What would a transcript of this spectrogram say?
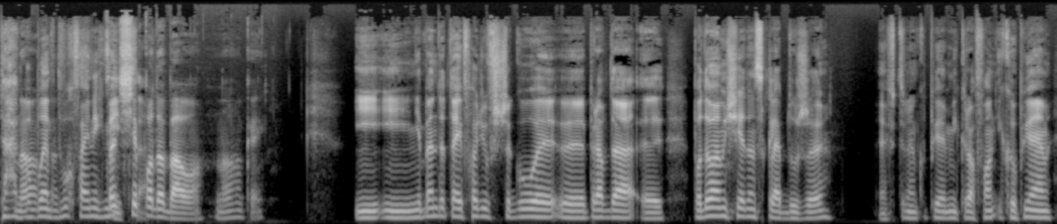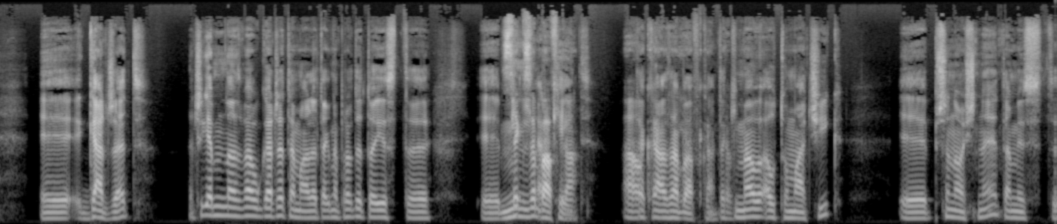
Tak, no, bo byłem w dwóch fajnych miejscach. Co ci się podobało? No, okej. Okay. I, I nie będę tutaj wchodził w szczegóły, yy, prawda? Yy, podoba mi się jeden sklep duży, w którym kupiłem mikrofon i kupiłem yy, gadżet. Znaczy ja bym nazwał gadżetem, ale tak naprawdę to jest mini zabawka. arcade. A, Taka okay, zabawka. Okay, taki mały automacik y, przenośny. Tam jest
